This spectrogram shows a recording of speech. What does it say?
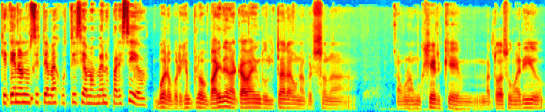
Que tienen un sistema de justicia más o menos parecido. Bueno, por ejemplo, Biden acaba de indultar a una persona, a una mujer que mató a su marido,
